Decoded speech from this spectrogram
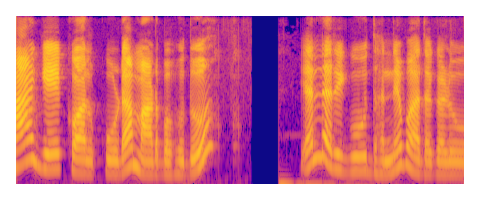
ಹಾಗೆ ಕಾಲ್ ಕೂಡ ಮಾಡಬಹುದು. ಎಲ್ಲರಿಗೂ ಧನ್ಯವಾದಗಳು.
